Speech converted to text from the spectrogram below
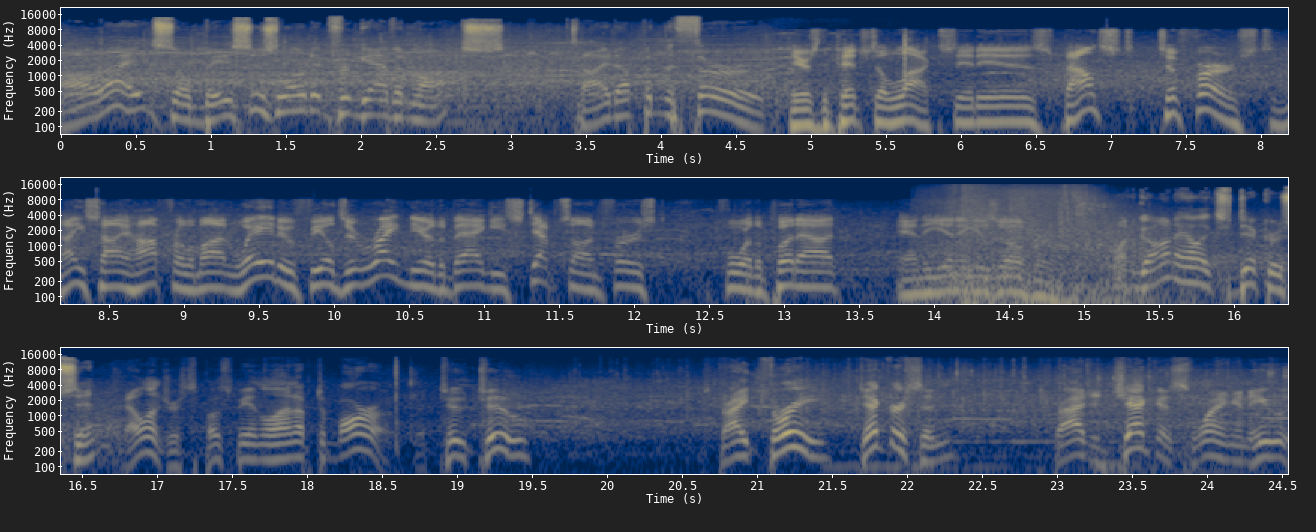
All right, so bases loaded for Gavin Lux. Tied up in the third. Here's the pitch to Lux. It is bounced to first. Nice high hop for Lamont Wade, who fields it right near the bag. He steps on first for the putout, and the inning is over. One gone, Alex Dickerson. Bellinger's supposed to be in the lineup tomorrow. The 2 2. Strike three. Dickerson tried to check his swing, and he was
